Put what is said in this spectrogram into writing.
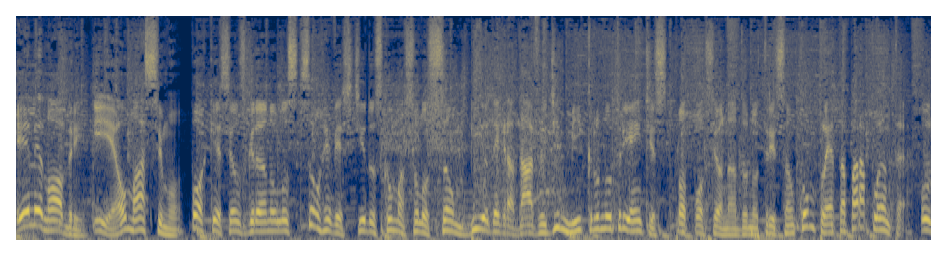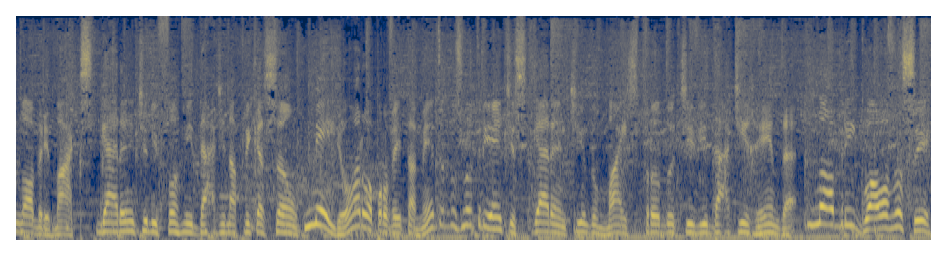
Ele é nobre e é o máximo, porque seus grânulos são revestidos com uma solução biodegradável de micronutrientes, proporcionando nutrição completa para a planta. O Nobre Max garante uniformidade na aplicação, melhora o aproveitamento dos nutrientes, garantindo mais produtividade e renda. Nobre igual a você,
